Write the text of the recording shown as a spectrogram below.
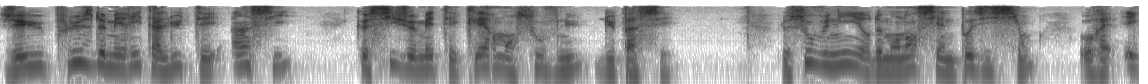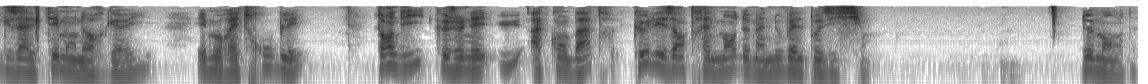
J'ai eu plus de mérite à lutter ainsi que si je m'étais clairement souvenu du passé. Le souvenir de mon ancienne position aurait exalté mon orgueil et m'aurait troublé, tandis que je n'ai eu à combattre que les entraînements de ma nouvelle position. Demande.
